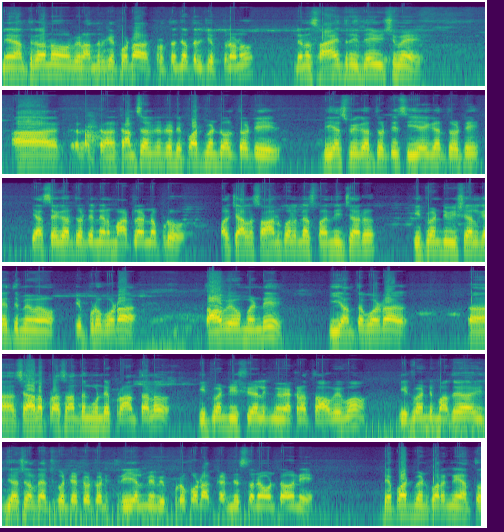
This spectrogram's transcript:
నేను ఎంతగానో వీళ్ళందరికీ కూడా కృతజ్ఞతలు చెప్తున్నాను. నిన్న సాయంత్రం ఇదే విషయమే కన్సల్టెంట్ డిపార్ట్మెంట్ వాళ్ళతోటి డిఎస్పీ గారితో సిఐ గారితో ఎస్ఐ గారితో నేను మాట్లాడినప్పుడు వాళ్ళు చాలా సానుకూలంగా స్పందించారు. ఇటువంటి విషయాలకైతే మేము ఎప్పుడు కూడా తావేమండి ఈ అంతా కూడా చాలా ప్రశాంతంగా ఉండే ప్రాంతాలు ఇటువంటి విషయాలకు మేము ఎక్కడ తావేమో ఇటువంటి మత విద్వేషాలు రెచ్చగొట్టేటటువంటి క్రియలు మేము ఎప్పుడు కూడా ఖండిస్తూనే ఉంటామని డిపార్ట్మెంట్ పరంగా ఎంతో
